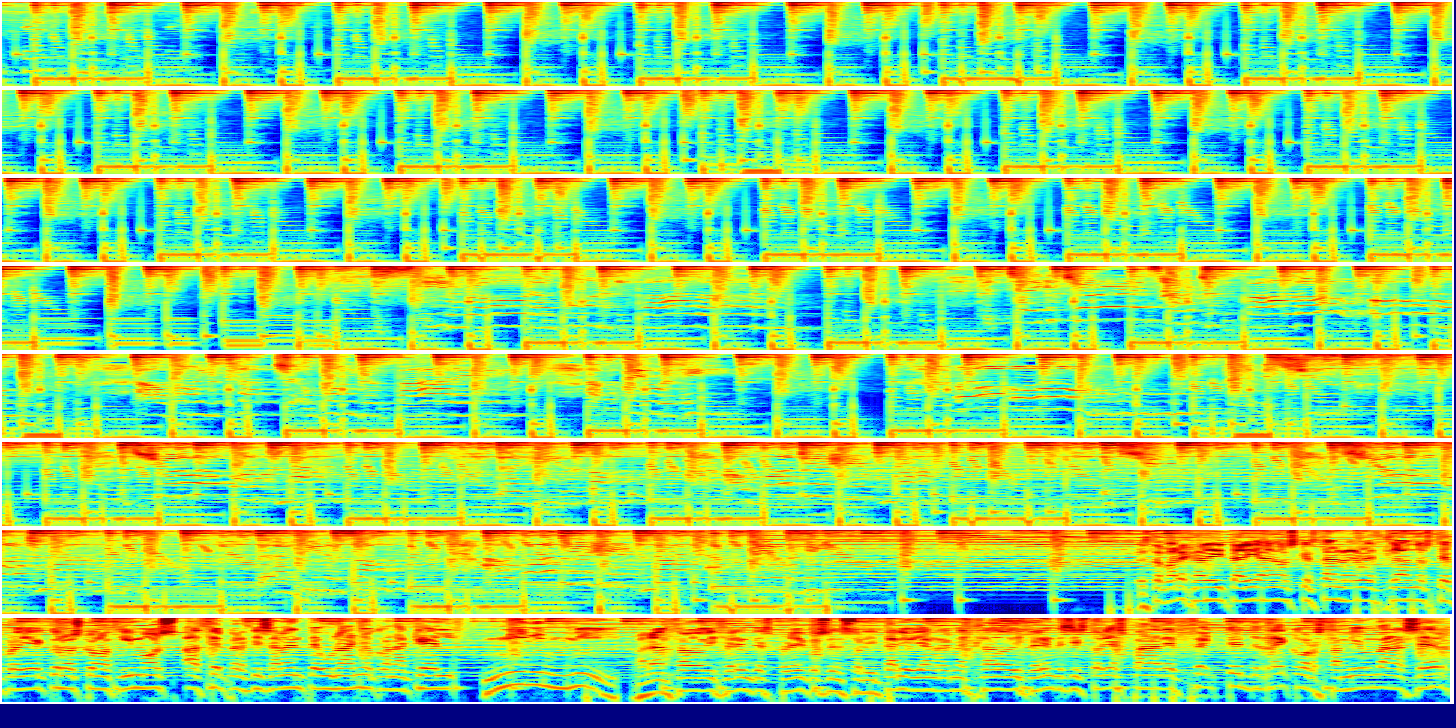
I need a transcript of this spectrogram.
Pareja de italianos que están remezclando este proyecto los conocimos hace precisamente un año con aquel Needing Me. Han lanzado diferentes proyectos en solitario y han remezclado diferentes historias para Defected Records. También van a ser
